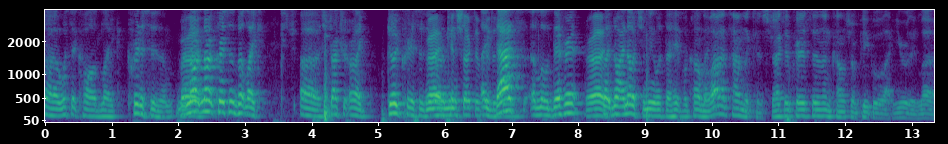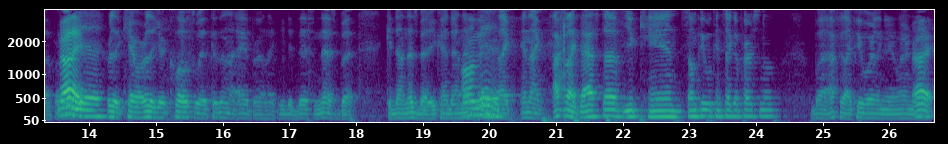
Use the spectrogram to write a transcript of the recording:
uh what's it called like criticism, but not not criticism, but like uh structure or like good criticism. You know Right, what I mean? constructive Like that's a little different. Right. But no, I know what you mean with the hateful comments. A lot of times, the constructive criticism comes from people like you really love, or Right. Really, Yeah. really care, or really you're close with. Because then, like, hey, bro, like you did this and this, but you could done this better. You could have done this Oh, better. man. Like, and like I feel like that stuff you can. Some people can take it personal, but I feel like people really need to learn. That, Right.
